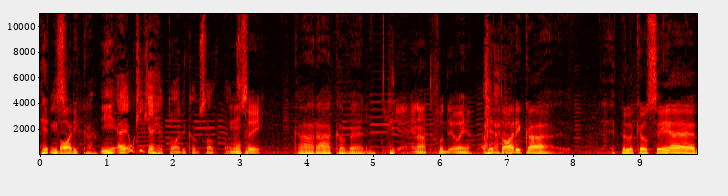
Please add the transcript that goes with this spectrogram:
Retórica. Em- é, o que, que é retórica, Gustavo? Paz? Não sei. Caraca, velho. O que que é, Renato? Fudeu aí. Retórica, pelo que eu sei, é.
